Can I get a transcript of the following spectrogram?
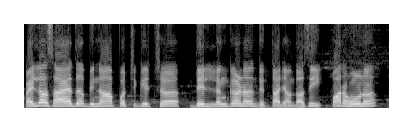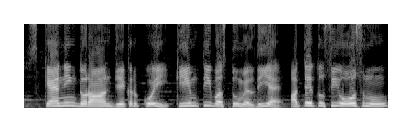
ਪਹਿਲਾਂ ਸ਼ਾਇਦ ਬਿਨਾਂ ਪੁੱਛਗਿੱਛ ਦੇ ਲੰਘਣ ਦਿੱਤਾ ਜਾਂਦਾ ਸੀ, ਪਰ ਹੁਣ ਸਕੈਨਿੰਗ ਦੌਰਾਨ ਜੇਕਰ ਕੋਈ ਕੀਮਤੀ ਵਸਤੂ ਮਿਲਦੀ ਹੈ ਅਤੇ ਤੁਸੀਂ ਉਸ ਨੂੰ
